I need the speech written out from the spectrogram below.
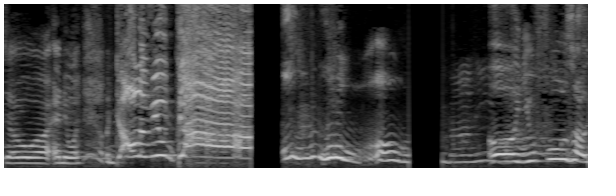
So uh, anyway, all of you die! Oh, oh, oh. Oh, you fools are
